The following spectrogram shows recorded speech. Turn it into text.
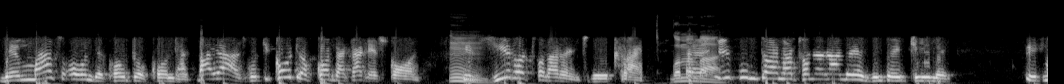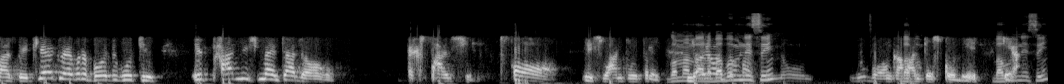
they must own the code of conduct. Bayazi ukuthi i-code of conduct yalesikolo Mm. is zero tolerance kwi-crime Kwamambala. Eh, if umntwana atholakale enza into ethile it must be clear to everybody ukuthi i-punishment aloko expulsion or is one two three Kwamambala, Leyo Baba nto must Mnisi? be known kubonke Baba- abantu esikoleni Yeah. babonisi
